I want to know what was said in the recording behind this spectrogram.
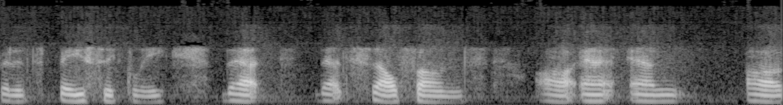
But it's basically that that cell phones uh, and, and uh,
